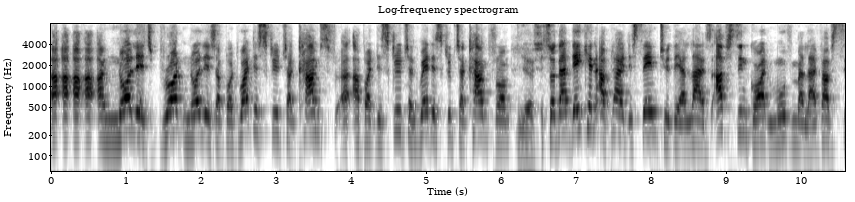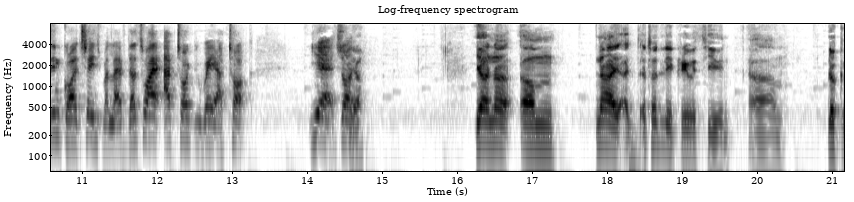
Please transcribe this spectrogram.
a, knowledge, broad knowledge about what the scripture comes uh, about the scripture and where the scripture comes from, Yes. so that they can apply the same to their lives. I've seen God move in my life. I've seen God change my life. That's why I talk the way I talk. Yeah, John. Yeah. Yeah, no, um, no, I, I, I totally agree with you. Um, look,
